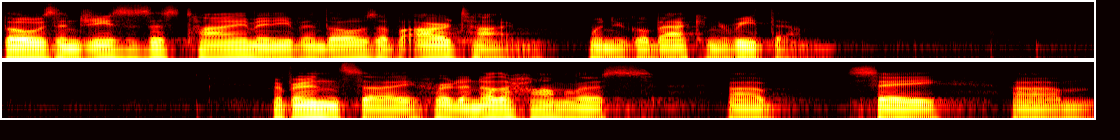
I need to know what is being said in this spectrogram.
Those in Jesus' time and even those of our time when you go back and read them. My friends, I heard another homilist uh, say um,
